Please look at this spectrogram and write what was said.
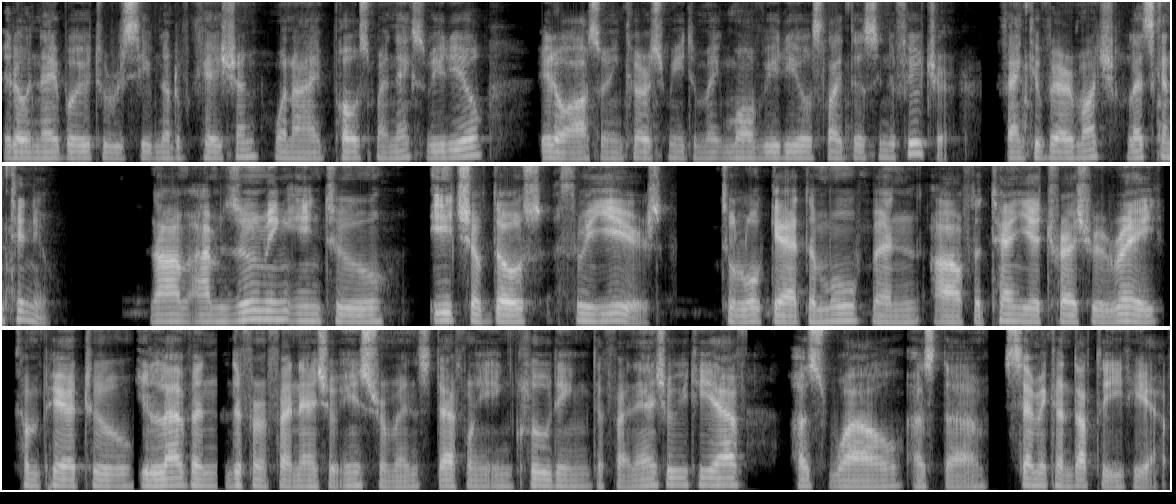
It'll enable you to receive notification when I post my next video It'll also encourage me to make more videos like this in the future. Thank you very much. Let's continue. Now I'm zooming into each of those three years to look at the movement of the 10-year treasury rate compared to 11 different financial instruments, definitely including the financial ETF as well as the semiconductor ETF.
